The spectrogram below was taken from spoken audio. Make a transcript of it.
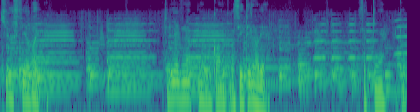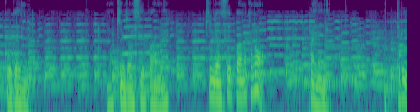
気がしてやばい。とりあえずね今僕はお腹が空いているのでさっきね学校帰りに、まあ、近所のスーパーのね近所のスーパーの中のパン屋に売ってる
